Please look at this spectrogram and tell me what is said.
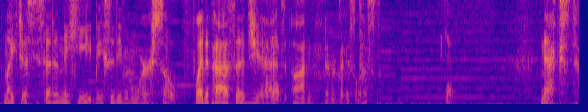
And like Jesse said, in the heat makes it even worse. So, flight of passage, yeah, Yep. it's on everybody's list. Yep. Next,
